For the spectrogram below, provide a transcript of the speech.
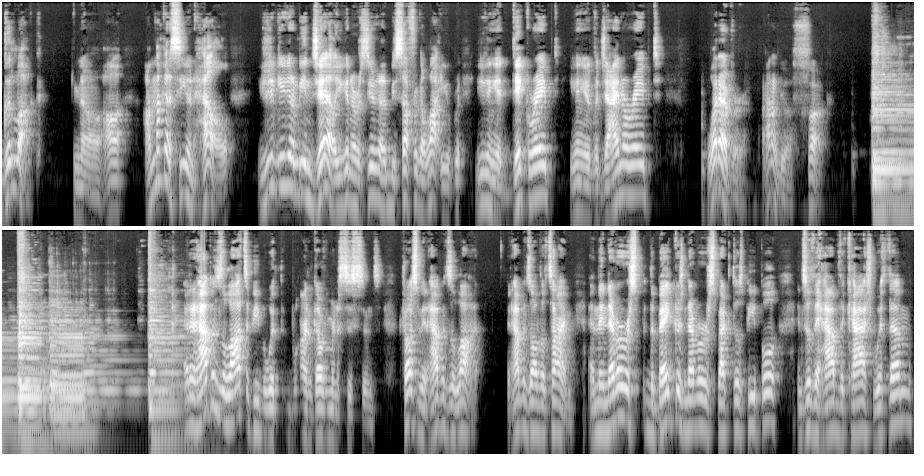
Good luck. You know, I'll, I'm not gonna see you in hell. You're, you're gonna be in jail. You're gonna you're gonna be suffering a lot. You're, you're gonna get dick raped. You're gonna get vagina raped. Whatever. I don't give a fuck. And it happens a lot to people with on government assistance. Trust me, it happens a lot. It happens all the time. And they never res- the bankers never respect those people until they have the cash with them.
